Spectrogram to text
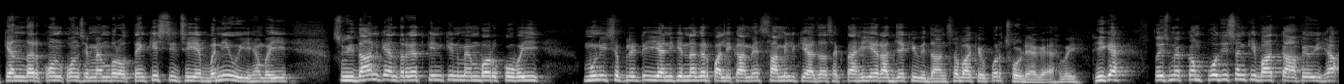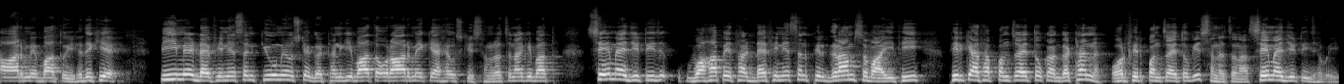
के अंदर कौन कौन से मेंबर होते हैं, किस चीज़ से ये बनी हुई है भाई? संविधान के अंतर्गत किन किन मेंबर को भाई म्यूनिसिपलिटी यानी कि नगर पालिका में शामिल किया जा सकता है, ये राज्य की विधानसभा के ऊपर छोड़ा गया है भाई, ठीक है? तो इसमें कंपोजिशन की बात कहाँ पे हुई है? आर में बात हुई है। देखिए पी में डेफिनेशन क्यू में उसके गठन की बात और आर में क्या है उसकी संरचना की बात। सेम एज इट इज़ वहाँ पे था डेफिनेशन फिर ग्राम सभा आई थी, फिर क्या था? पंचायतों का गठन और फिर पंचायतों की संरचना। सेम एज इट इज़ है भाई।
